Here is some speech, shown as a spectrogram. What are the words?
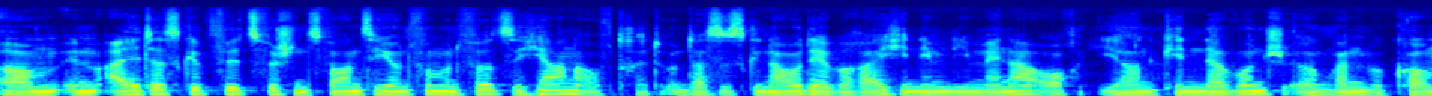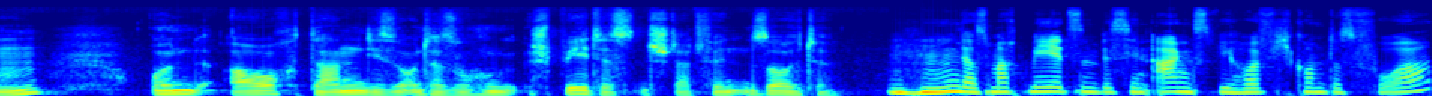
ähm, im Altersgipfel zwischen 20 und 45 Jahren auftritt. Und das ist genau der Bereich, in dem die Männer auch ihren Kinderwunsch irgendwann bekommen und auch dann diese Untersuchung spätestens stattfinden sollte. Mhm, das macht mir jetzt ein bisschen Angst. Wie häufig kommt das vor?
